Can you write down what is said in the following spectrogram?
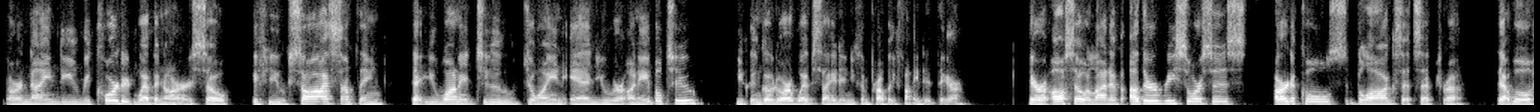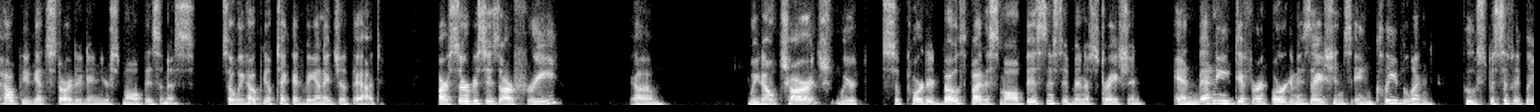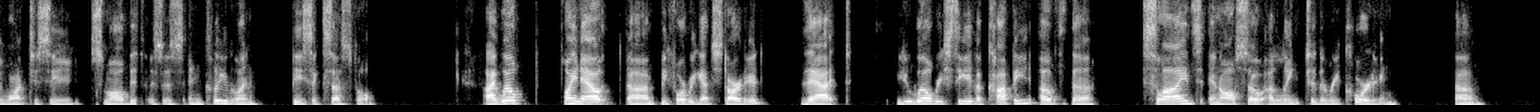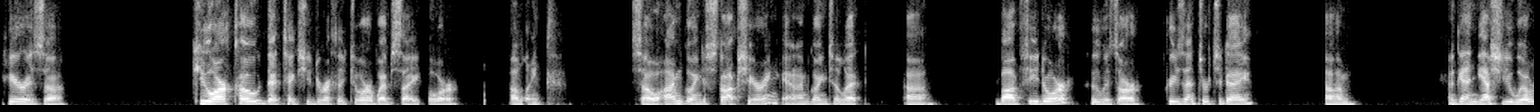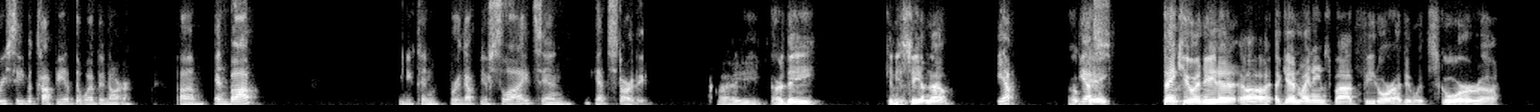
or 90 recorded webinars. So if you saw something that you wanted to join and you were unable to, you can go to our website and you can probably find it there. There are also a lot of other resources, articles, blogs, etc that will help you get started in your small business. So we hope you'll take advantage of that. Our services are free. Um, we don't charge. We're supported both by the Small Business Administration and many different organizations in Cleveland who specifically want to see small businesses in Cleveland be successful. I will point out um, before we get started that you will receive a copy of the slides and also a link to the recording. Um, here is a QR code that takes you directly to our website or a link. So I'm going to stop sharing and I'm going to let uh, Bob Fedor, who is our presenter today. Um, again, yes, you will receive a copy of the webinar. Um, and Bob, you can bring up your slides and get started. I, are they, can you see them now? Yep. Okay. Yes. Thank you, Anita. Uh, again, my name's Bob Fedor. I've been with SCORE uh,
